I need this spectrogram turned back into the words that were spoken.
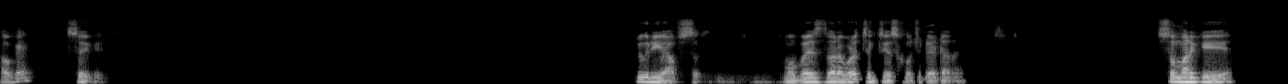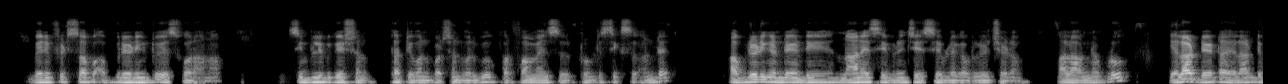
ఓకే? సో ఇవి. క్యూరీ యాప్స్ మొబైల్స్ ద్వారా కూడా చెక్ చేసుకోవచ్చు డేటాని. సో మనకి benefits of upgrading to S four HANA simplification thirty one percent వరకు పర్ఫార్మెన్స్ ట్వంటీ సిక్స్ అంటే అప్గ్రేడింగ్ అంటే ఏంటి? నాన్ ఎస్ఏపీ నుంచి ఎస్ఏపీలోకి అప్గ్రేడ్ చేయడం. అలా ఉన్నప్పుడు ఎలా డేటా ఎలాంటి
